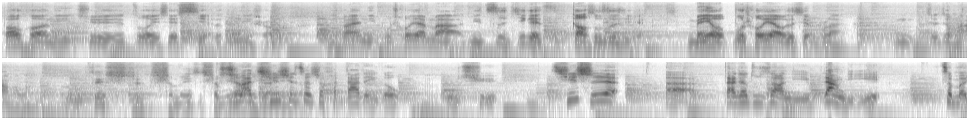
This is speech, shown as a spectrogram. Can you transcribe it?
包括你去做一些写的东西时候，你发现你不抽烟吧，你自己给自告诉自己，没有不抽烟我就写不出来，嗯，这就麻烦了，嗯。这是什么什么是吧？样的原因啊？其实这是很大的一个误区。其实，呃，大家都知道，你让你这么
